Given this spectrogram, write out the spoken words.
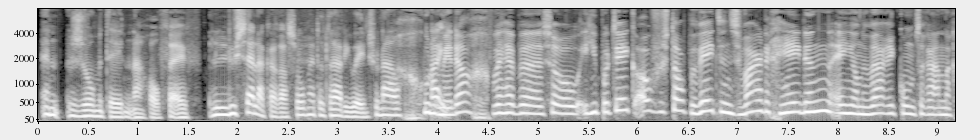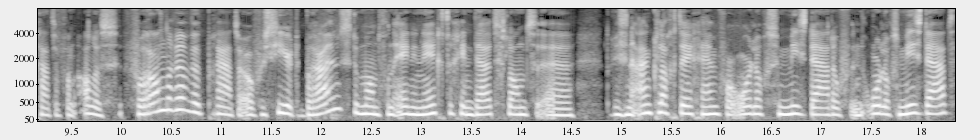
En zometeen na half vijf Lucella Carrasso met het Radio 1 Journaal. Goedemiddag. We hebben zo hypotheekoverstap, wetenswaardigheden. 1 januari komt eraan, dan gaat er van alles veranderen. We praten over Siert Bruins, de man van 91 in Duitsland. Uh, er is een aanklacht tegen hem voor oorlogsmisdaden of een oorlogsmisdaad.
